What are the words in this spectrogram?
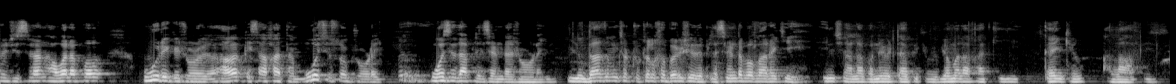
پروجستران اوله په ووري کې جوړوي هغه قصه ختم اوس یې څوک جوړي اوس دا پلیسنټا جوړي نو دا زموږ ته ټوټل خبرې شوې د پلیسنټا په اړه کې ان شاء الله په نوې ټاپک کې بیا ملاقات کیږي ثانک یو الله حافظ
